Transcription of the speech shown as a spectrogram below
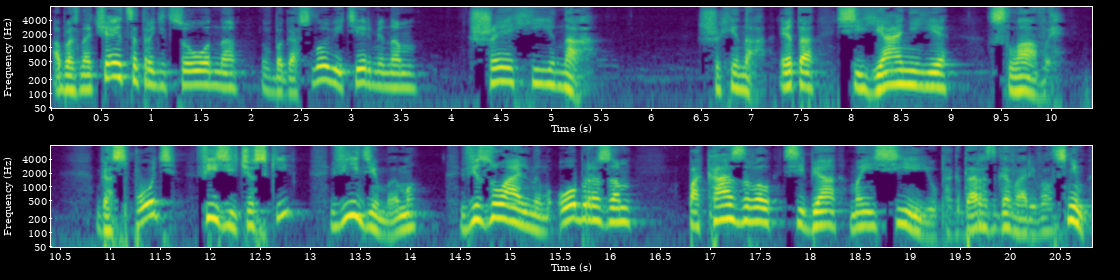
обозначается традиционно в богословии термином «шехина» шахина. Это сияние славы. Господь физически, видимым, визуальным образом показывал себя Моисею, когда разговаривал с ним.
